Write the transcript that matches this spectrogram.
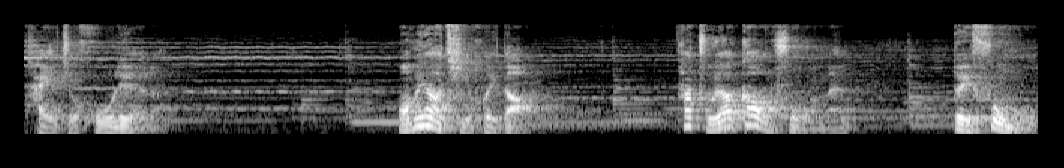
他也就忽略了。我们要体会到，他主要告诉我们对父母。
